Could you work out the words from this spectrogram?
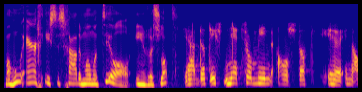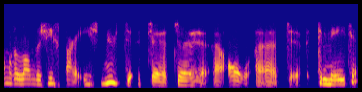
Maar hoe erg is de schade momenteel al in Rusland? Ja, dat is net zo min als dat uh, in andere landen zichtbaar is nu te, te, te, uh, al uh, te, te meten.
